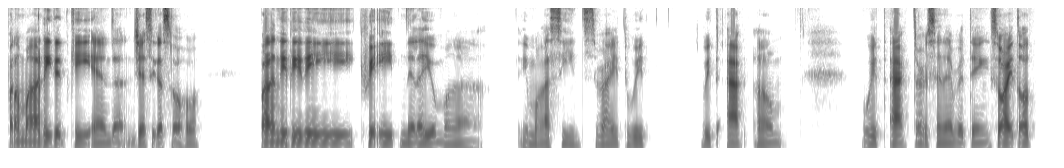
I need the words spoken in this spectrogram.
parang mga rated K and uh, Jessica Soho parang nire-create nila yung mga yung mga scenes right with with act um with actors and everything. So I thought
